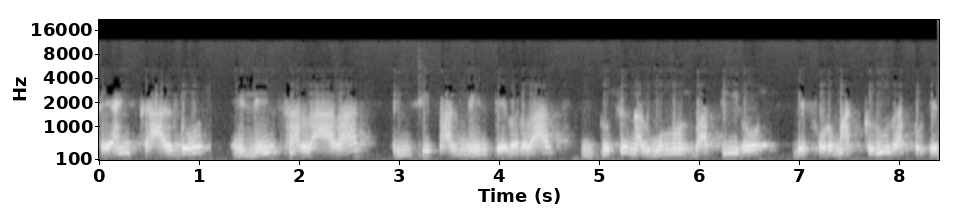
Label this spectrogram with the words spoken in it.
sea en caldos, en ensaladas, principalmente, ¿verdad? Incluso en algunos batidos de forma cruda, porque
